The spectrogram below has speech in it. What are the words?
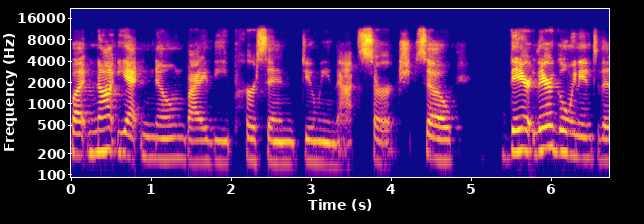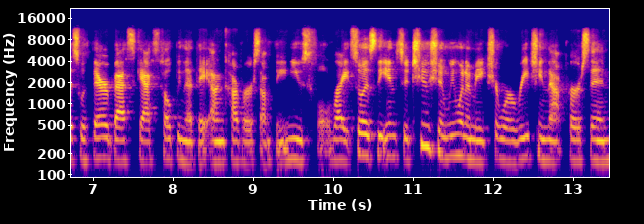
but not yet known by the person doing that search. So they're they're going into this with their best guess hoping that they uncover something useful right so as the institution we want to make sure we're reaching that person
